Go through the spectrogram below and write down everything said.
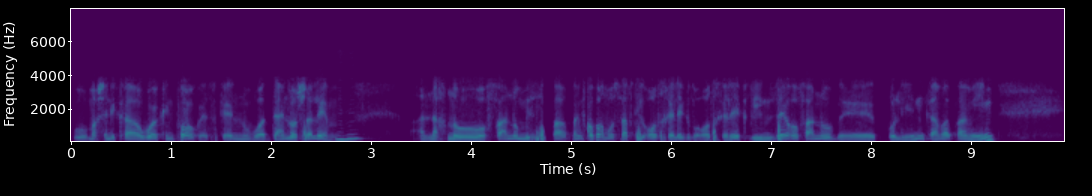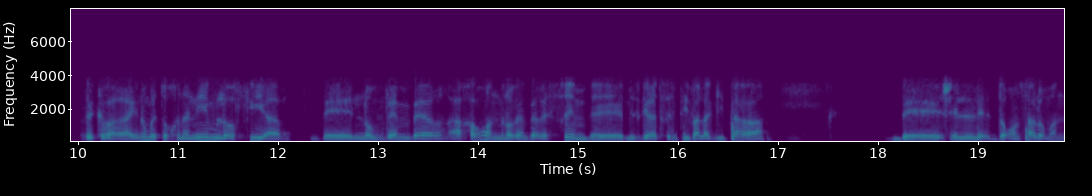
הוא מה שנקרא work in progress, כן? הוא עדיין לא שלם. Mm-hmm. אנחנו הופענו מספר פעמים, כל פעם הוספתי עוד חלק ועוד חלק, ועם זה הופענו בפולין כמה פעמים. וכבר היינו מתוכננים להופיע בנובמבר האחרון, בנובמבר 20, במסגרת פסטיבל הגיטרה של דורון סלומון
